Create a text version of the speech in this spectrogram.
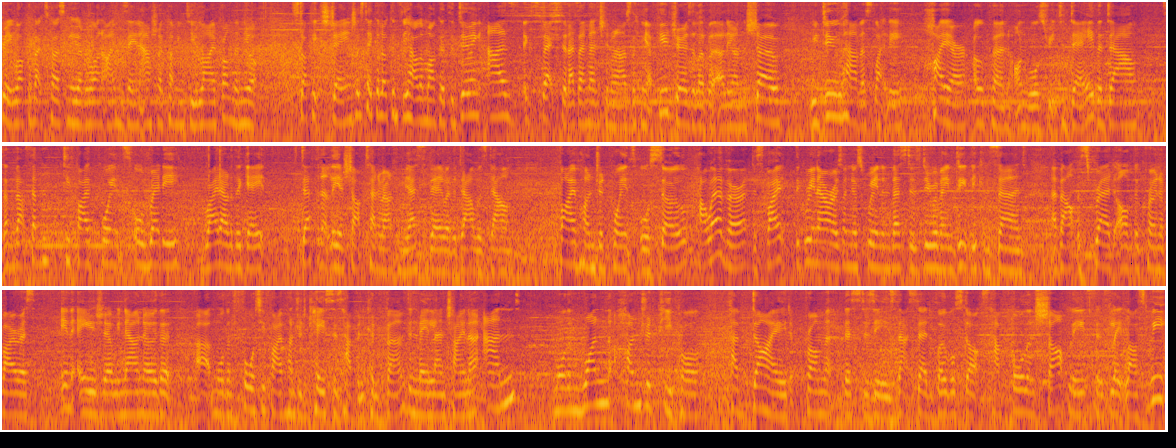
Welcome back to First Move, everyone. I'm Zain Asher coming to you live from the New York Stock Exchange. Let's take a look and see how the markets are doing. As expected, as I mentioned when I was looking at futures a little bit earlier on the show, we do have a slightly higher open on Wall Street today. The Dow is up about 75 points already, right out of the gate. Definitely a sharp turnaround from yesterday, where the Dow was down 500 points or so. However, despite the green arrows on your screen, investors do remain deeply concerned about the spread of the coronavirus in Asia. We now know that uh, more than 4,500 cases have been confirmed in mainland China and more than 100 people have died from this disease. That said, global stocks have fallen sharply since late last week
